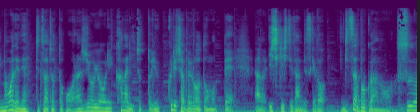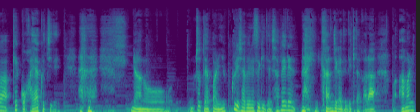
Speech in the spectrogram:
今までね、実はちょっとこう、ラジオ用にかなりちょっとゆっくり喋ろうと思って、あの、意識してたんですけど、実は僕、あの、数は結構早口でいや、あの、ちょっとやっぱりゆっくり喋りすぎて喋れない感じが出てきたから、あまり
